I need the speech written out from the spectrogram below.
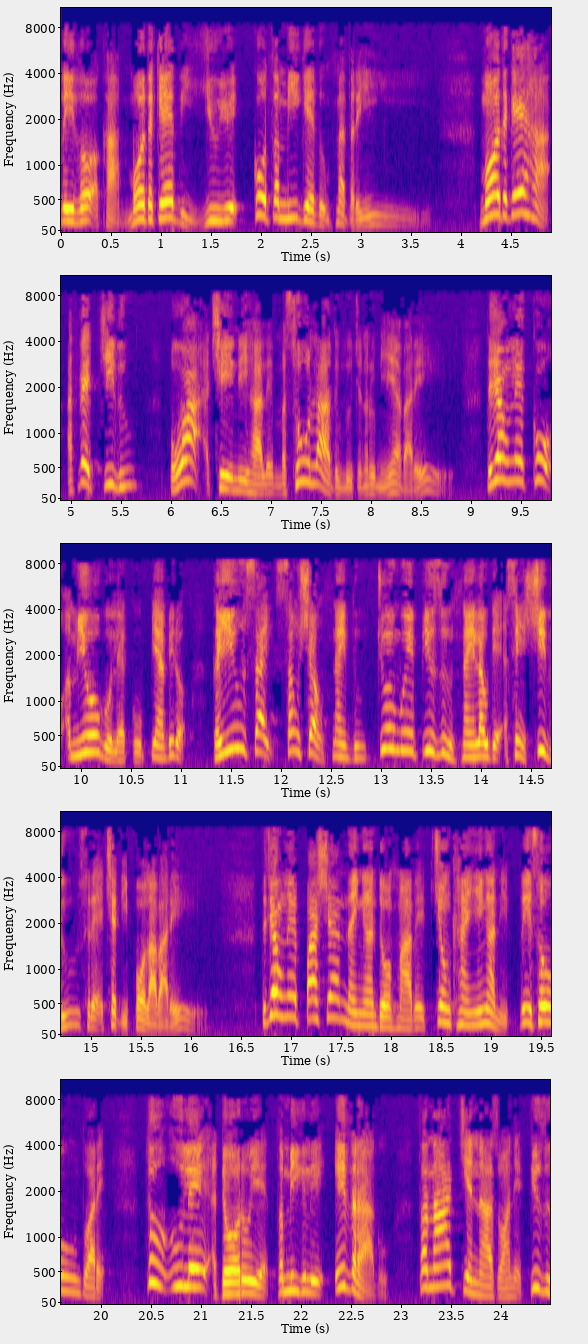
သေသောအခါမော်တကဲသည်ယူ၍ကိုယ်သမီးကဲ့သို့မှတ်သည်မော်တကဲဟာအသက်ကြီးသူဘဝအခြေအနေဟာလည်းမဆိုးလှသူလို့ကျွန်တော်တို့မြင်ရပါတယ်ဒါကြောင့်လဲကိုယ့်အမျိုးကိုလည်းကိုပြန်ပြီးတော့ ဂယုဆိုင်စောင့်ရှောက်နိုင်သူကြွေးမွေးပြုစုနိုင်လောက်တဲ့အဆင့်ရှိသူဆိုတဲ့အချက်ဒီပေါ်လာပါတယ်ဒါကြောင့်လဲပါရှားနိုင်ငံတော်မှာပဲကျွန်ခံရင်းကနေသေဆုံးသွားတဲ့သူ့ဦးလေးအတော်တို့ရဲ့သမီးကလေးဧဒရာကိုသနာကျင်နာစွာနဲ့ပြုစု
